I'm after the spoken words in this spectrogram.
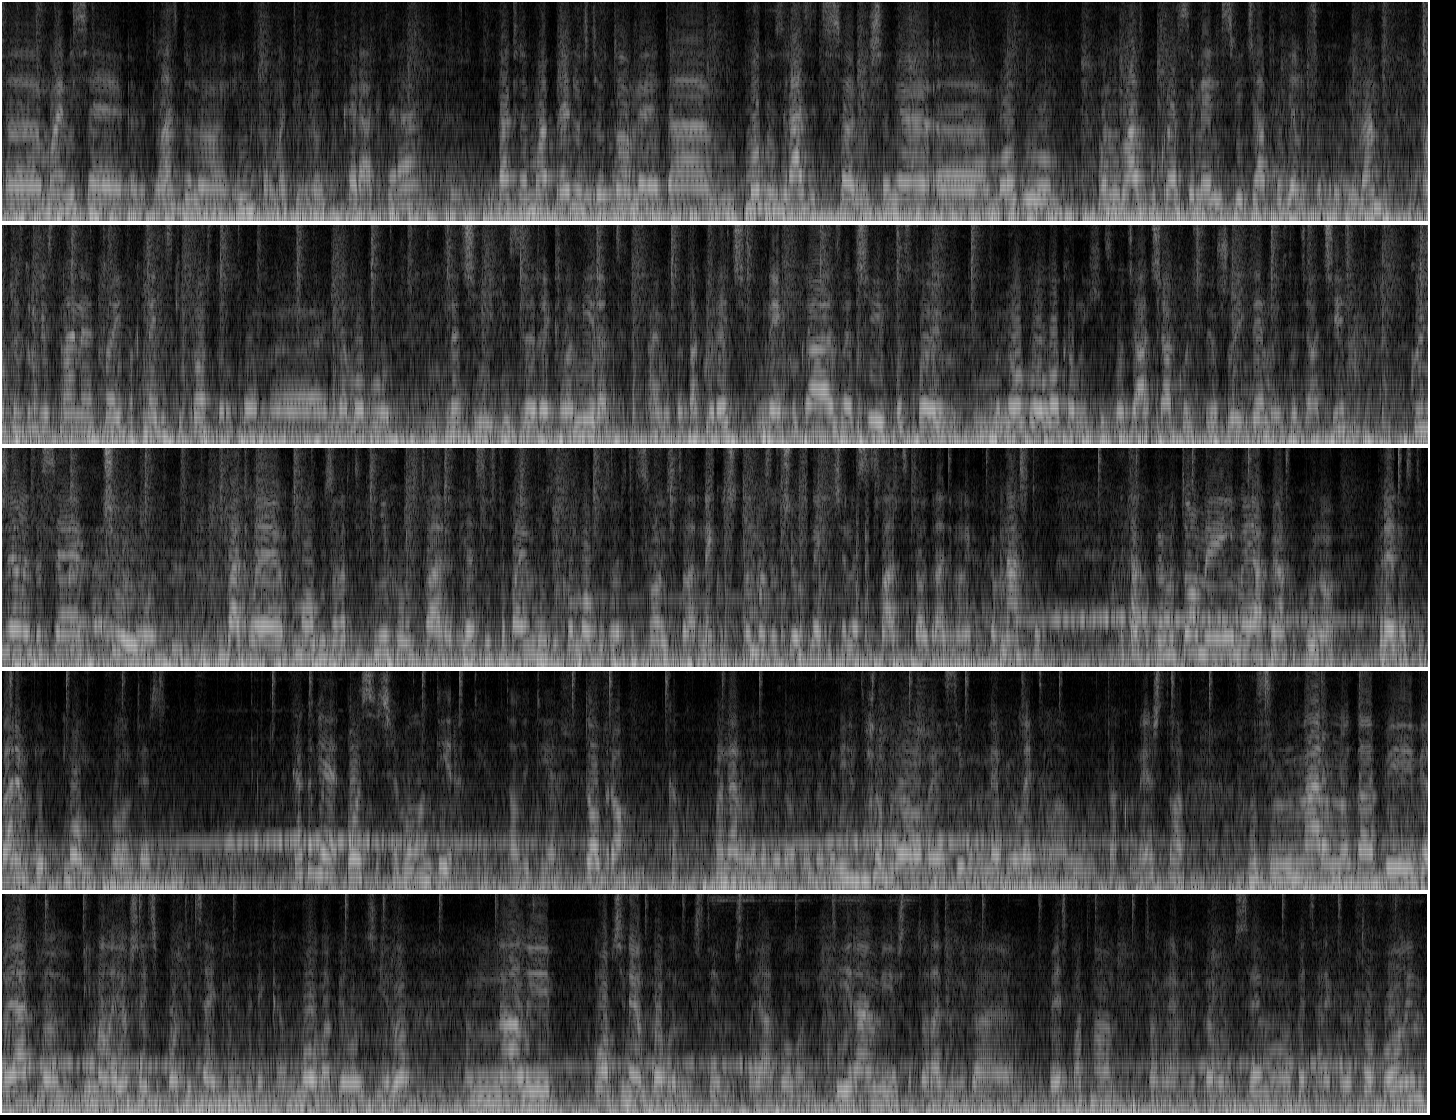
E, moja emisija je glazbeno informativnog karaktera. Dakle, moja prednost je u tome da mogu izraziti svoje mišljenja, e, mogu onu glazbu koja se meni sviđa podijeliti sa drugima. Opet s druge strane, to je ipak medijski prostor u kojem e, ja mogu znači, izreklamirati, ajmo to tako reći, nekoga. Znači, postoji mnogo lokalnih izvođača koji su još uvijek demo izvođači koji žele da se čuju. Dakle, mogu zavrtiti njihovu stvar, ja se isto bavim muzikom, mogu zavrtiti svoju stvar. Neko će to možda čuti, neko će nas zvati da odradimo nekakav nastup. I tako, prema tome ima jako, jako puno prednosti, barem u mom volonterstvu. Kakav je osjećaj volontirati? Da li ti je dobro? Kako? Pa naravno da mi je dobro. Da mi nije dobro, ovaj, sigurno ne bi uletela u tako nešto. Mislim, naravno da bi vjerojatno imala još veći poticaj kad bi neka lova bila u džiru, mm, ali uopće nemam problem s tim što ja volontiram i što to radim za besplatno, to mi nema problem u svemu, već sam rekla da to volim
